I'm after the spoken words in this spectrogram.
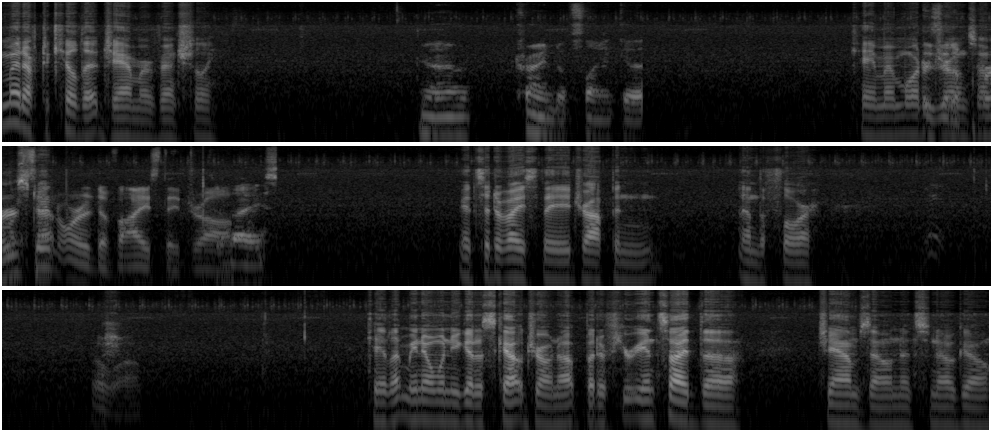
We might have to kill that jammer eventually. Yeah, I'm trying to flank it. Okay, my mortar Is it a drone's almost person up. or a device they drop? Device. It's a device they drop in on the floor. Oh wow. Okay, let me know when you get a scout drone up, but if you're inside the jam zone, it's no-go.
